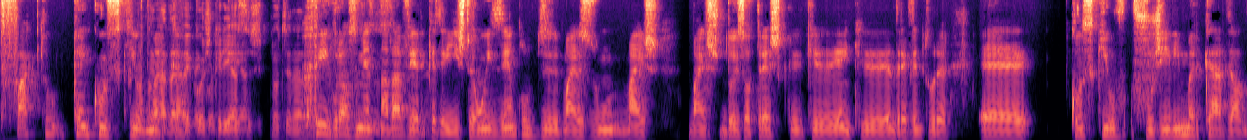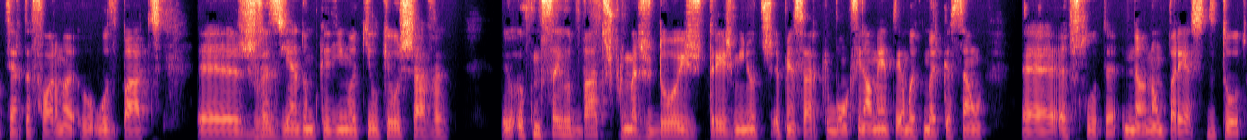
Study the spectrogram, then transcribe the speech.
de facto, quem conseguiu não tem marcar. Nada a ver com as crianças, não tem nada a ver rigorosamente nada a ver. Quer dizer, isto é um exemplo de mais, um, mais, mais dois ou três que, que em que André Ventura uh, conseguiu fugir e marcar de certa forma o, o debate, uh, esvaziando um bocadinho aquilo que eu achava eu comecei o debate, os primeiros dois, três minutos, a pensar que, bom, finalmente é uma demarcação uh, absoluta. Não, não parece de todo.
